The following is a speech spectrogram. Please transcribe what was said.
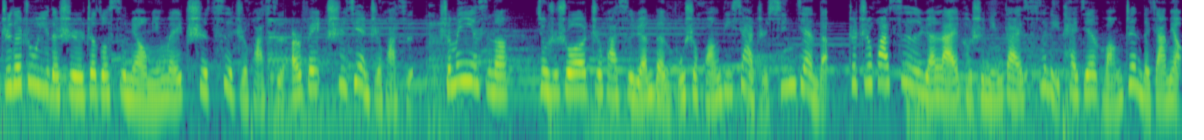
值得注意的是，这座寺庙名为赤次智化寺，而非赤剑智化寺。什么意思呢？就是说，智化寺原本不是皇帝下旨新建的。这智化寺原来可是明代司礼太监王振的家庙，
